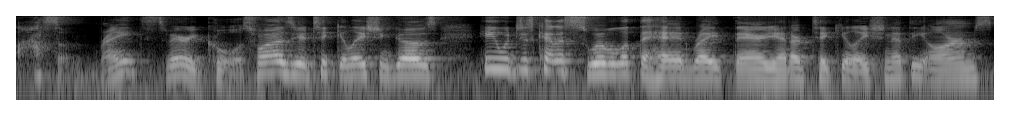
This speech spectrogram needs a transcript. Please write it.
awesome, right? It's very cool. As far as the articulation goes, he would just kind of swivel at the head right there. You had articulation at the arms,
